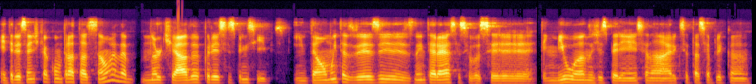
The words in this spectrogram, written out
É interessante que a contratação ela é norteada por esses princípios. Então, muitas vezes, não interessa se você tem mil anos de experiência na área que você está se aplicando.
